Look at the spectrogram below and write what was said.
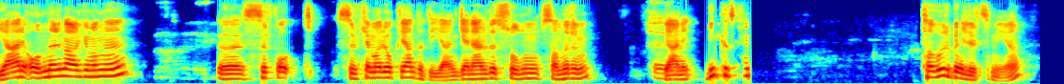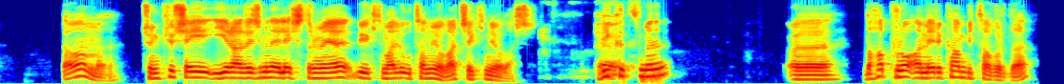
Yani onların argümanı e, sırf o sırf Kemal okuyan da değil. Yani genelde solun sanırım Evet. yani bir kısmı tavır belirtmiyor. Tamam mı? Çünkü şey İran rejimini eleştirmeye büyük ihtimalle utanıyorlar, çekiniyorlar. Bir Evet. kısmı e, daha pro-Amerikan bir tavırda.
